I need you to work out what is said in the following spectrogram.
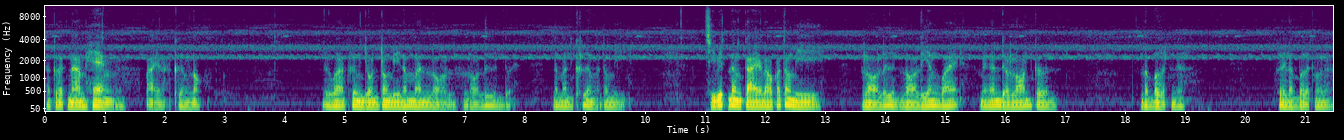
ถ้าเกิดน้ำแห้งไปละเครื่องน็อกหรือว่าเครื่องยนต์ต้องมีน้ำมันหล่อหล่อลื่นด้วย น้ำมันเครื่องต้องมี ชีวิตร่างกายเราก็ต้องมีหล่อลื่นหล่อเลี้ยงไว้ ไม่งั้นเดี๋ยวร้อนเกิน ระเบิดนะ เคยระเบิดมั้งนะ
